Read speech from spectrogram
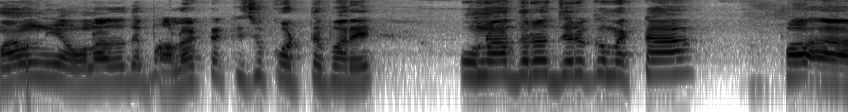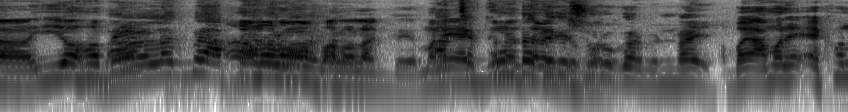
মাল নিয়ে ওনারা যদি ভালো একটা কিছু করতে পারে ওনাদেরও যেরকম একটা ইয়ে হবে আমারও ভালো লাগবে। মানে আচ্ছা, একজনের কোনটা দ্বারা থেকে শুরু করবেন ভাই? ভাই আমার এখন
